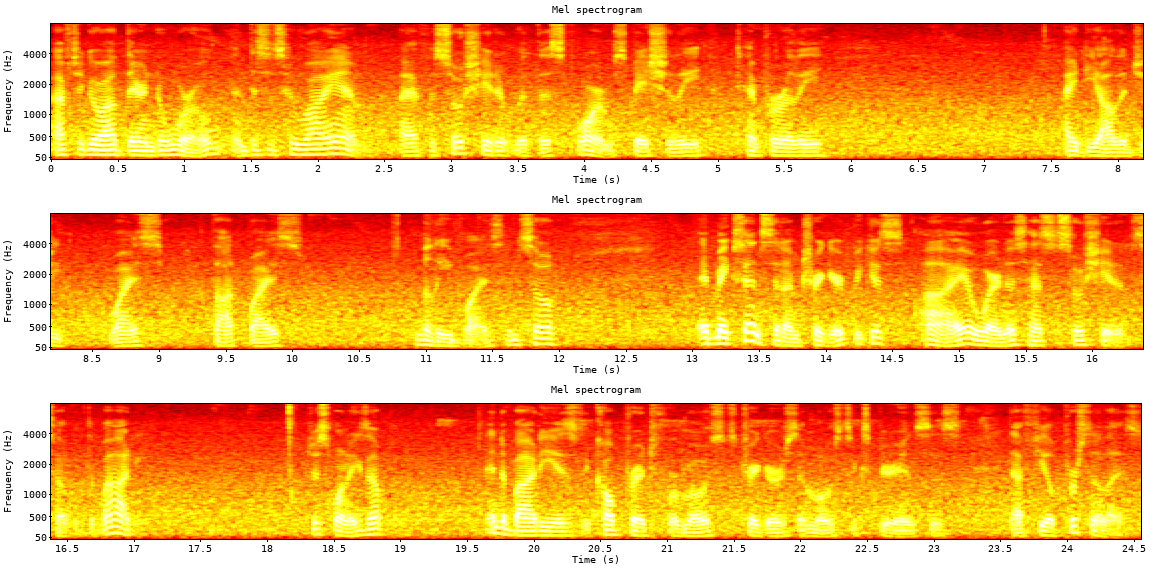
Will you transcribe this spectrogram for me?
I have to go out there in the world, and this is who I am. I have associated with this form, spatially, temporally, ideology-wise, thought-wise, belief-wise. And so it makes sense that I'm triggered because I, awareness, has associated itself with the body. Just one example. And the body is the culprit for most triggers and most experiences that feel personalized.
